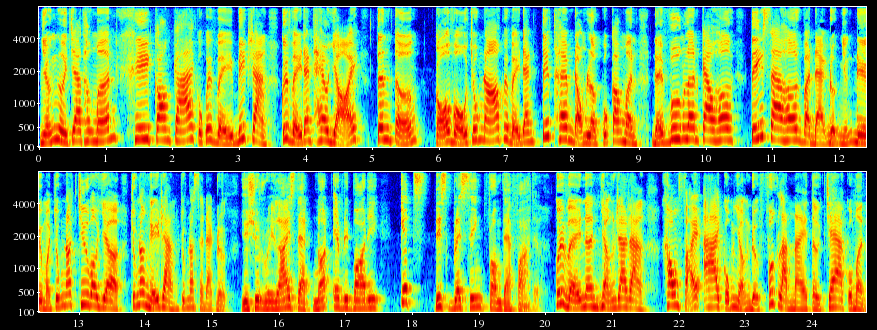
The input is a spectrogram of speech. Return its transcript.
Những người cha thân mến, khi con cái của quý vị biết rằng quý vị đang theo dõi, tin tưởng, cổ vũ chúng nó, quý vị đang tiếp thêm động lực của con mình để vươn lên cao hơn, tiến xa hơn và đạt được những điều mà chúng nó chưa bao giờ chúng nó nghĩ rằng chúng nó sẽ đạt được. You should realize that not everybody gets this blessing from their father. Quý vị nên nhận ra rằng không phải ai cũng nhận được phước lành này từ cha của mình.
